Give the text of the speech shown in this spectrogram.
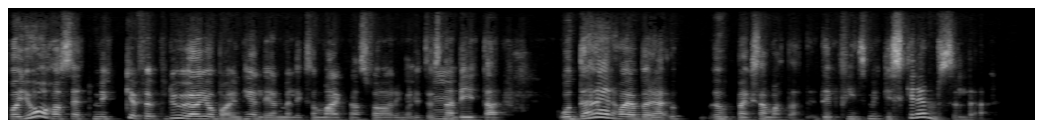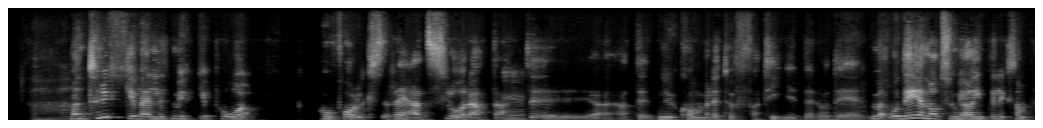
Vad jag har sett mycket, för, för du och jag jobbar en hel del med liksom marknadsföring och lite mm. sådana bitar. Och där har jag börjat upp, uppmärksammat att det finns mycket skrämsel där. Ah, man trycker väldigt mycket på, på folks rädslor att, mm. att, eh, att, att nu kommer det tuffa tider. Och det, och det är något som jag inte liksom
